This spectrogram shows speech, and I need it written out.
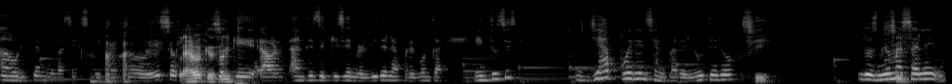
ahorita me vas a explicar todo eso. Claro que sí. Porque ahora, antes de que se me olvide la pregunta, entonces, ¿ya pueden salvar el útero? Sí. Los miomas Sí. salen,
